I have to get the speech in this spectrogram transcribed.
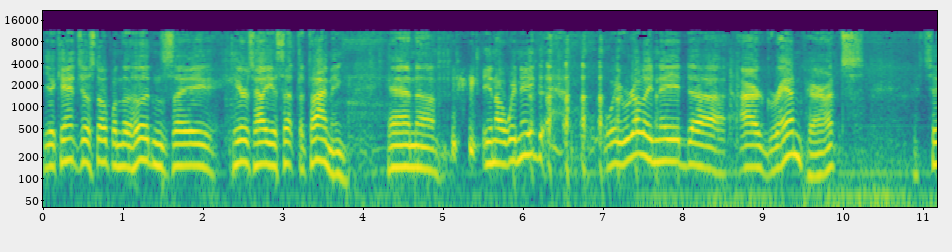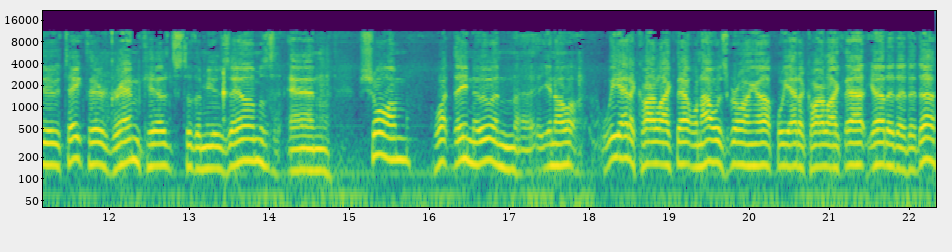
you can't just open the hood and say, here's how you set the timing. And, uh, you know, we need, we really need uh, our grandparents to take their grandkids to the museums and show them what they knew. And, uh, you know, we had a car like that when I was growing up. We had a car like that, yada, da, da, da.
